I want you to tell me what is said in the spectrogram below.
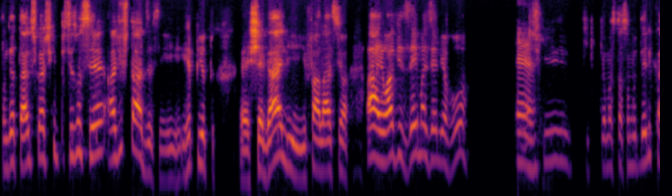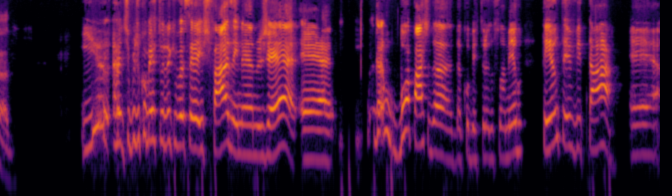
são detalhes que eu acho que precisam ser ajustados. Assim. E, e repito, é, chegar ali e falar assim, ó, ah, eu avisei, mas ele errou, é. acho que, que é uma situação muito delicada. E o tipo de cobertura que vocês fazem né, no GE, é, boa parte da, da cobertura do Flamengo tenta evitar é,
